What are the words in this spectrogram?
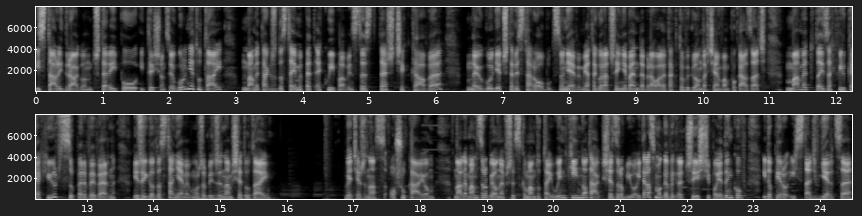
i Starry Dragon 4,5 i 1000. I ogólnie tutaj mamy tak, że dostajemy pet equipa, więc to jest też ciekawe. No i ogólnie 400 Robux. No nie wiem, ja tego raczej nie będę brał, ale tak to wygląda, chciałem wam pokazać. Mamy tutaj za chwilkę Huge Super Wyvern, jeżeli go dostaniemy. Może być, że nam się tutaj Wiecie, że nas oszukają, no ale mam zrobione wszystko. Mam tutaj winki, no tak, się zrobiło. I teraz mogę wygrać 30 pojedynków i dopiero iść stać w gierce,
